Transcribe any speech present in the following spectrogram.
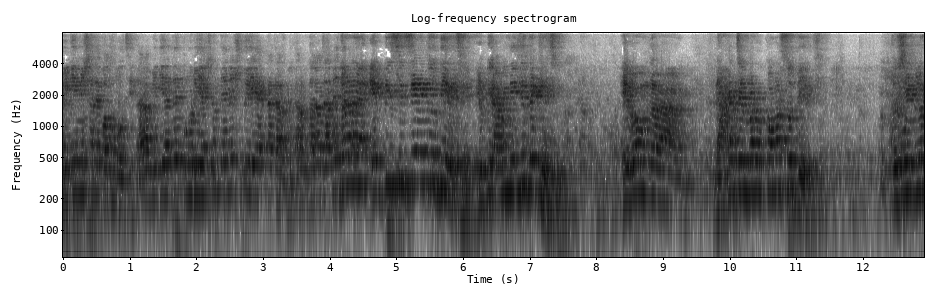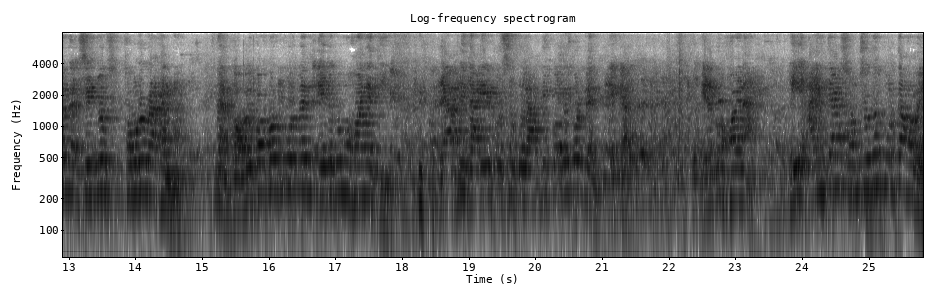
বিডিএম এর সাথে কথা বলছি। তারা মিডিয়াতে কোনো রিঅ্যাকশন দেয়নি শুধু এই একটা কারণে। কারণ তারা জানে না না এফবিসিসিআই তো দিয়েছে। FB আমি নিজে দেখেছি। এবং ঢাকা চেম্বার অফ কমার্সও দিয়েছে। তো সেগুলো সেগুলো খবরও রাখেন না। না, কবে কখন করবেন, এরকম হয় নাকি আপনি দাঁড়িয়ে প্রশ্ন করলে আপনি কবে করবেন? এটা। এরকম হয় না। এই আইনটা সংশোধন করতে হবে।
